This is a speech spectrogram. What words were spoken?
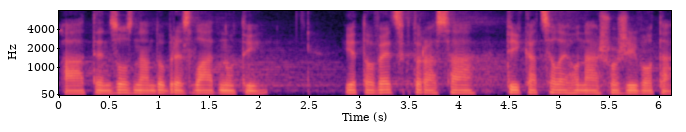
a ten zoznam dobre zvládnutý. Je to vec, ktorá sa týka celého nášho života.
